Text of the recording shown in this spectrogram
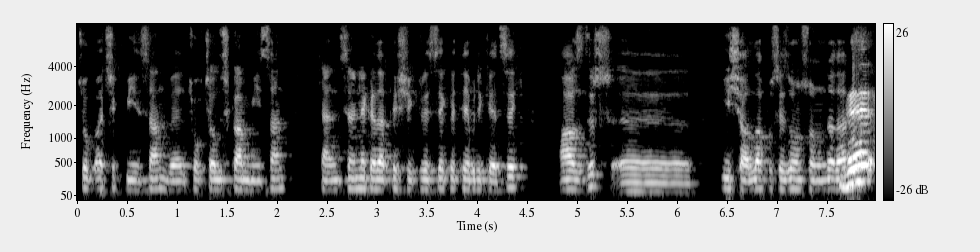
çok açık bir insan ve çok çalışkan bir insan. Kendisine ne kadar teşekkür etsek ve tebrik etsek azdır. Ee, inşallah bu sezon sonunda da Ve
